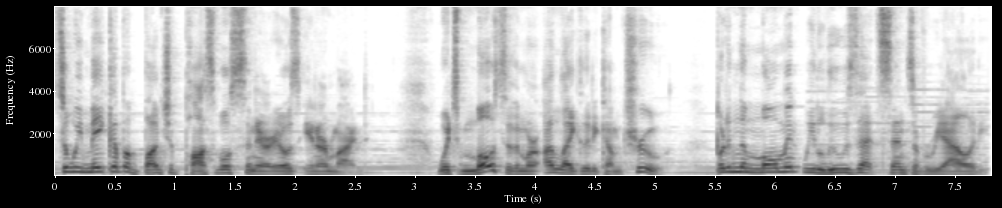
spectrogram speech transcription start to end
So, we make up a bunch of possible scenarios in our mind, which most of them are unlikely to come true, but in the moment we lose that sense of reality.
